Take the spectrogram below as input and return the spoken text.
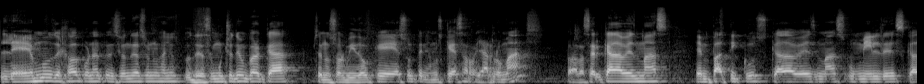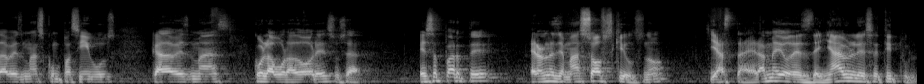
le hemos dejado de poner atención de hace unos años, pues, desde hace mucho tiempo para acá, se nos olvidó que eso teníamos que desarrollarlo más, para ser cada vez más empáticos, cada vez más humildes, cada vez más compasivos, cada vez más colaboradores. O sea, esa parte eran las llamadas soft skills, ¿no? Y hasta era medio desdeñable ese título.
